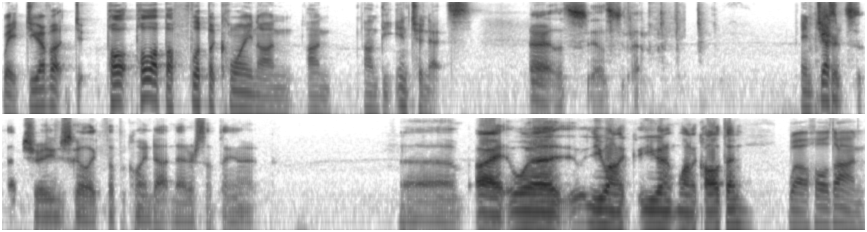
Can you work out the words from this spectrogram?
Wait, do you have a do, pull pull up a flip a coin on on on the internets all right, let's yeah, let's do that. and I'm just sure, I'm sure you can just go like flipacoin.net or something. All right. Um, all right. What you want to you want to call it then? well, hold on,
